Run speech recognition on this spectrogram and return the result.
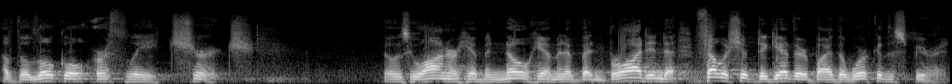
of the local earthly church. Those who honor him and know him and have been brought into fellowship together by the work of the Spirit.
